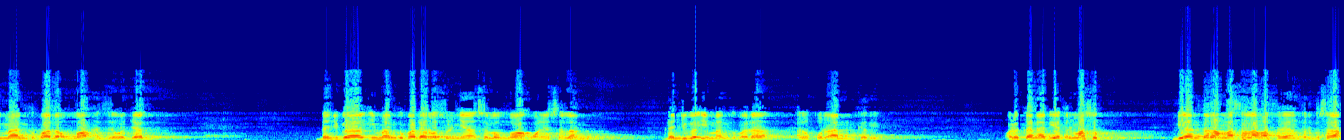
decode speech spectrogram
iman kepada Allah Azza wa Jal. dan juga iman kepada Rasulnya Sallallahu Alaihi Wasallam dan juga iman kepada Al-Quran Al-Karim. Oleh karena dia termasuk di antara masalah-masalah yang terbesar,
